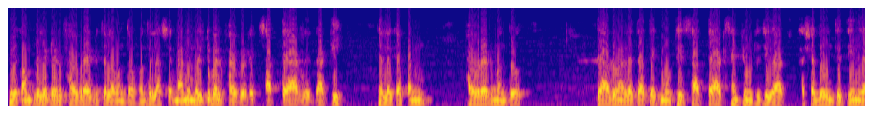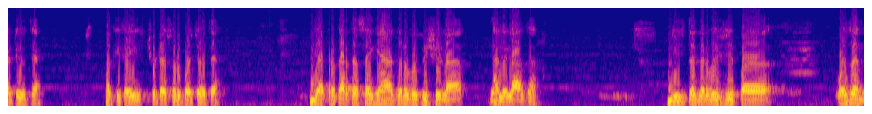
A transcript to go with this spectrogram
म्हणजे कॉम्प्लिकेटेड फायब्राईड त्याला म्हणतो आपण त्याला असं. आणि मल्टिपल फायब्राईड सात ते आठ गाठी ज्याला की आपण फायब्राईड म्हणतो. त्या आढळून आल्या त्यात एक मोठी सात ते आठ सेंटीमीटरची गाठ अशा दोन ते तीन गाठी होत्या. बाकी काही छोट्या स्वरूपाच्या होत्या. म्हणजे हा प्रकार कसा आहे की हा गर्भपिशवीला झालेला आजार. म्हणजे जिथं गर्भपिशवी प वजन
